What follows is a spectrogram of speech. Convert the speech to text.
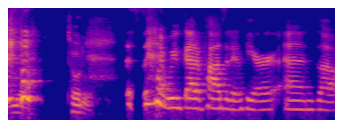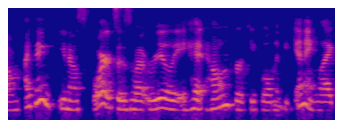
Yeah, totally. We've got a positive here, and um, I think you know sports is what really hit home for people in the beginning. Like,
